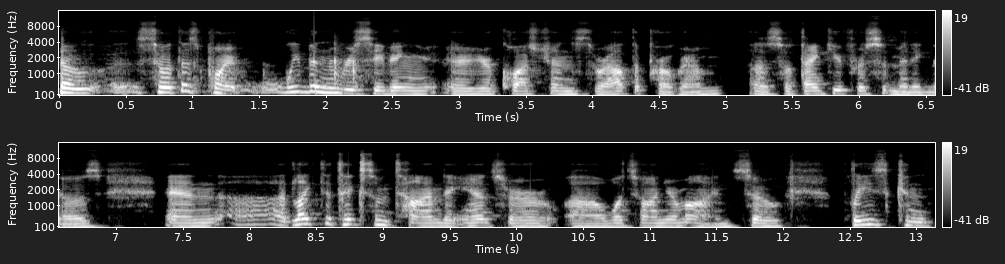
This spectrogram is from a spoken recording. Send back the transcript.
So, so at this point, we've been receiving uh, your questions throughout the program. Uh, so thank you for submitting those. And uh, I'd like to take some time to answer uh, what's on your mind. So please con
